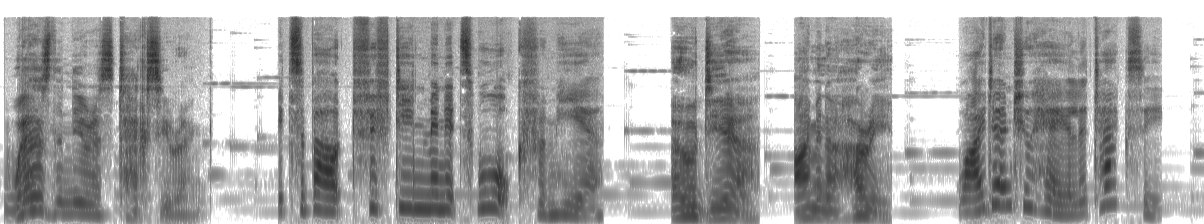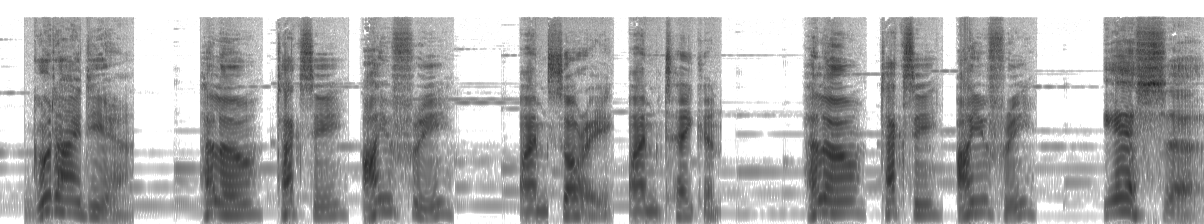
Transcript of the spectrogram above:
where's the nearest taxi rank? It's about 15 minutes walk from here. Oh dear, I'm in a hurry. Why don't you hail a taxi? Good idea. Hello, taxi, are you free? I'm sorry, I'm taken. Hello, taxi, are you free? Yes, sir.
